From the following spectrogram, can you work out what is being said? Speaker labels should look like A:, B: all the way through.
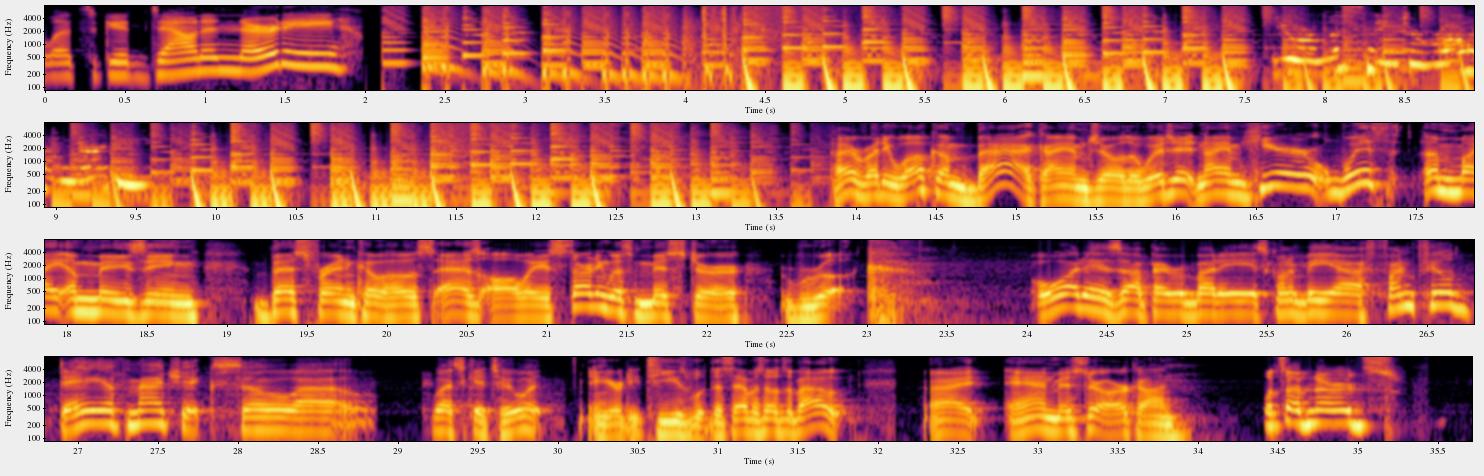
A: Let's get down and nerdy.
B: You are listening to Raw and Nerdy.
C: Hi, everybody. Welcome back. I am Joe the Widget, and I am here with uh, my amazing best friend co host, as always, starting with Mr. Rook.
D: What is up, everybody? It's going to be a fun-filled day of magic. So uh, let's get to it.
C: You already teased what this episode's about. All right, and Mr. Archon.
E: What's up, nerds?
